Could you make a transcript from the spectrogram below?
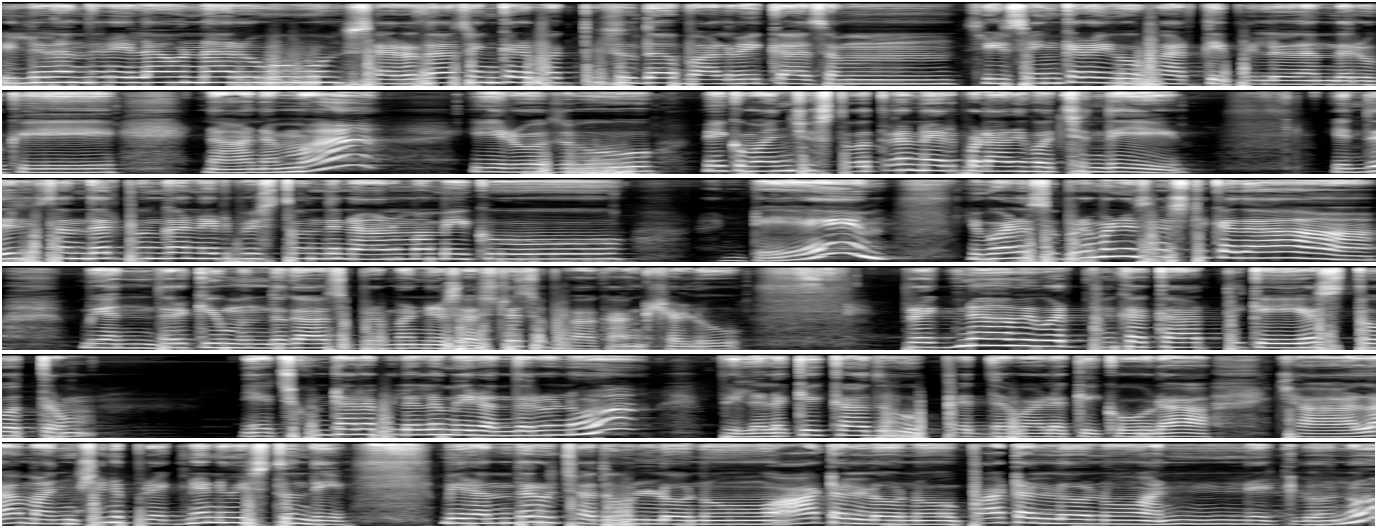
పిల్లలందరూ ఎలా ఉన్నారు? సరదా శంకర భక్తి సుధా బాల వికాసం శ్రీ శంకర యువభారతి పిల్లలందరికీ నానమ్మ ఈరోజు మీకు మంచి స్తోత్రం నేర్పడానికి వచ్చింది. ఎందుకు సందర్భంగా నేర్పిస్తుంది నానమ్మ మీకు? అంటే ఇవాళ సుబ్రహ్మణ్య షష్ఠి కదా. మీ అందరికీ ముందుగా సుబ్రహ్మణ్య షష్ఠి శుభాకాంక్షలు. ప్రజ్ఞా వివర్ధక కార్తికేయ స్తోత్రం. నేర్చుకుంటారా పిల్లలు మీరందరూ పిల్లలకి కాదు పెద్దవాళ్ళకి కూడా చాలా మంచిని ప్రజ్ఞను ఇస్తుంది. మీరందరూ చదువుల్లోనూ ఆటల్లోనూ పాటల్లోనూ అన్నిట్లోనూ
